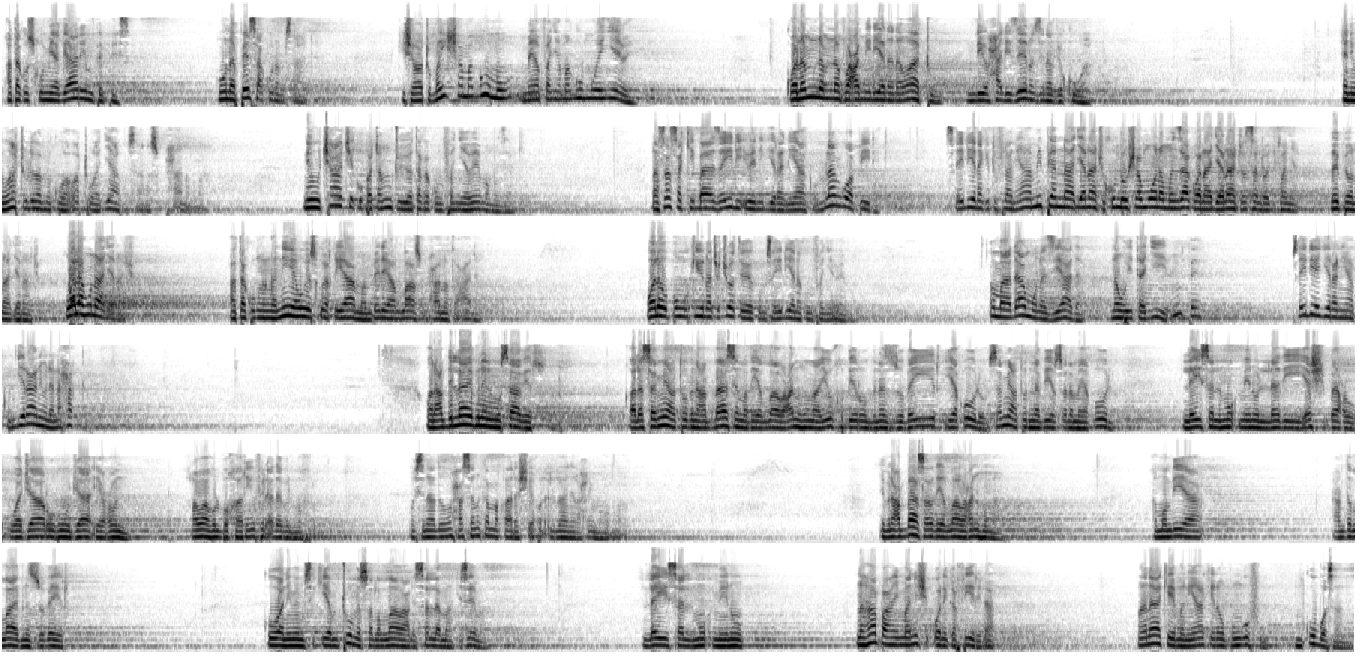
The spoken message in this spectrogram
Hata kusukumia gari mpe pesa. Huna pesa hakuna msaada kisha watu maisha magumu mmeyafanya magumu wenyewe. Kwa namna mnavyoamiliana na watu ndiyo hali zenu zinavyokuwa. Yani watu leo wamekuwa watu wa ajabu sana subhanallah. Ni uchache kupata mtu yotaka kumfanyia wema mwenzake. Na sasa kibaya zaidi iwe ni jirani yako. Mlango wa pili tu saidie na kitu fulani. Ah mimi pia nina haja nacho. Kumbe ushamuona mwenzako ana haja nacho. Sasa ndio ujifanya wewe pia una haja nacho. Wala huna haja nacho. Atakungangania huyo siku ya kiyama mbele ya Allah subhanahu wa ta'ala. Wala upungukiwi na chochote wewe kumsaidia na kumfanyia wema. Maadamu una ziada na uhitaji mpe. Msaidie jirani yako. Jirani una na haki وعن عبد الله بن المسابر قال سمعت ابن عباس رضي الله عنهما يخبر ابن الزبير يقول سمعت النبي صلى الله عليه وسلم يقول ليس المؤمن الذي يشبع وجاره جائع. رواه البخاري في الأدب المفرد. وسناده حسن كما قال الشيخ الألباني رحمه الله. ابن عباس رضي الله عنهما أمwambia Abdullah ibn Zubair kuwa nimemsikia mtume sallallahu alaihi wasallam akisema laysa almu'minu na hapa haimaanishi kuwa ni kafiri la. Maana yake imani yake ina upungufu mkubwa sana.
